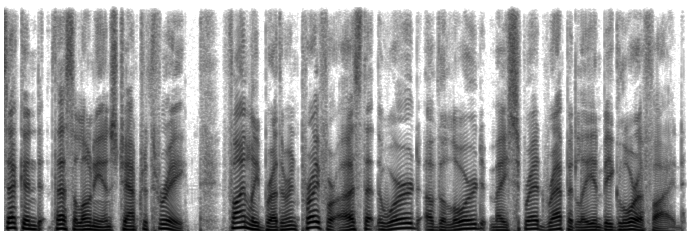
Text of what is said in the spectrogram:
Second Thessalonians chapter 3. Finally, brethren, pray for us that the word of the Lord may spread rapidly and be glorified,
